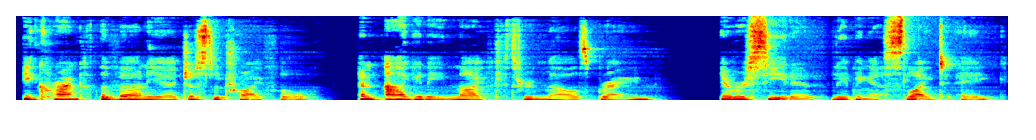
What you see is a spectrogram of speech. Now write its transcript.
He cranked the vernier just a trifle, and agony knifed through Mel's brain. It receded, leaving a slight ache.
